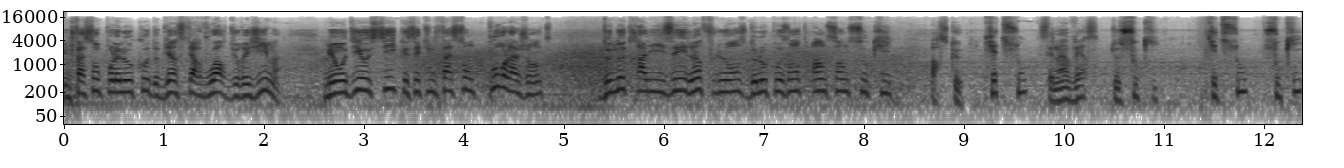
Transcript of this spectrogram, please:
Une façon pour les locaux de bien se faire voir du régime, mais on dit aussi que c'est une façon pour la junte de neutraliser l'influence de l'opposante Aung San Suu Kyi. Parce que kietsu, c'est l'inverse de Suu Kyi. Kietsu, Suu Kyi,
